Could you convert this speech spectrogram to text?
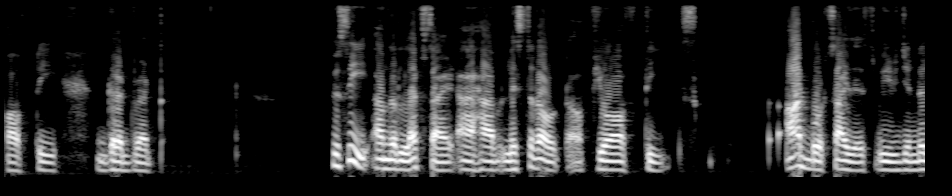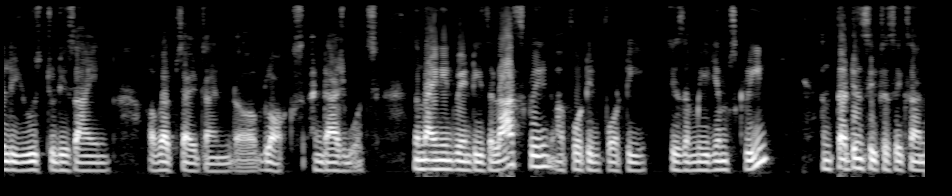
of the grid width. You see on the left side I have listed out a few of the artboard sizes we generally use to design uh, websites and uh, blocks and dashboards. The 1920 is the last screen, a 1440 is a medium screen and 1366 and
